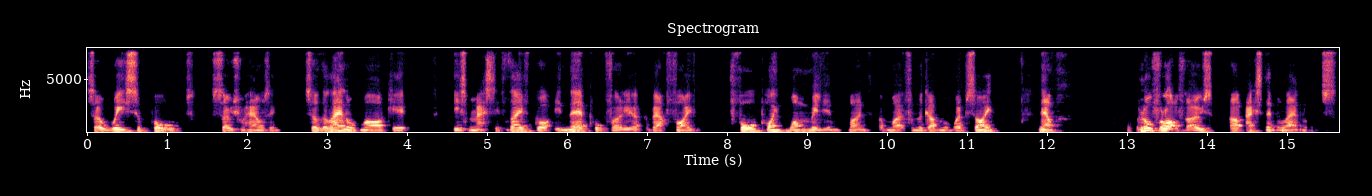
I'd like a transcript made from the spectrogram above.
So we support social housing. So the landlord market is massive. They've got in their portfolio about five, 4.1 million mind, from the government website. Now, an awful lot of those are accidental landlords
